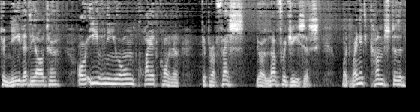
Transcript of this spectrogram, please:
to kneel at the altar, or even in your own quiet corner to profess your love for Jesus, but when it comes to the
